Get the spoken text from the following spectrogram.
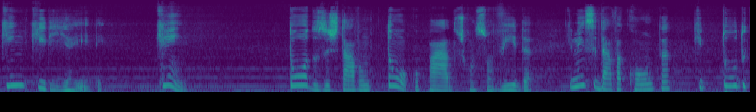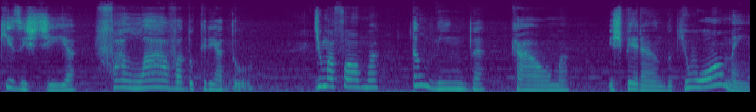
quem queria ele? Quem? Todos estavam tão ocupados com a sua vida que nem se dava conta que tudo que existia falava do Criador de uma forma tão linda, calma, esperando que o homem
